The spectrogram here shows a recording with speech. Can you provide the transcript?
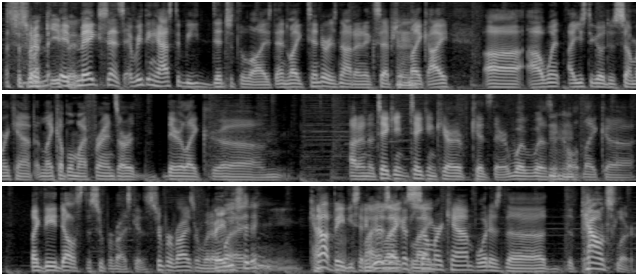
That's just But where I it, keep it it. makes sense. Everything has to be digitalized, and like Tinder is not an exception. Mm. Like I, uh, I went. I used to go to summer camp, and like a couple of my friends are they're like, um, I don't know, taking taking care of kids there. What was Mm-hmm. it called? Like, uh, like the adults, the supervised kids, supervisor, whatever. Babysitting? Not babysitting. There's like, a summer camp. What is the the Counselor.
